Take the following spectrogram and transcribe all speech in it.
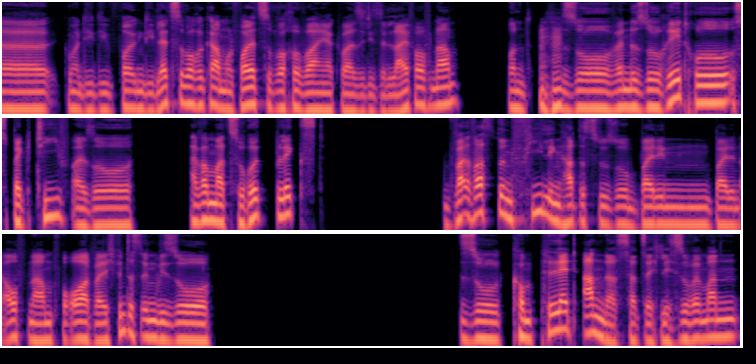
äh, guck mal, die, die Folgen, die letzte Woche kamen und vorletzte Woche waren ja quasi diese Live-Aufnahmen. Und mhm. so, wenn du so retrospektiv, also einfach mal zurückblickst, was, was für ein Feeling hattest du so bei den, bei den Aufnahmen vor Ort? Weil ich finde das irgendwie so, so komplett anders tatsächlich. So, wenn man,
